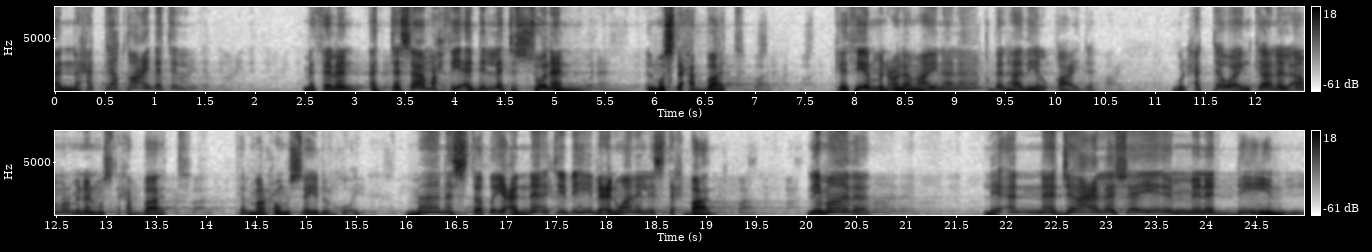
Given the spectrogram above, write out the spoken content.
أن حتى قاعدة مثلا التسامح في أدلة السنن المستحبات كثير من علمائنا لا يقبل هذه القاعدة. يقول حتى وإن كان الأمر من المستحبات كالمرحوم السيد الخوئي ما نستطيع أن نأتي به بعنوان الاستحباب. لماذا؟ لأن جعل شيء من الدين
